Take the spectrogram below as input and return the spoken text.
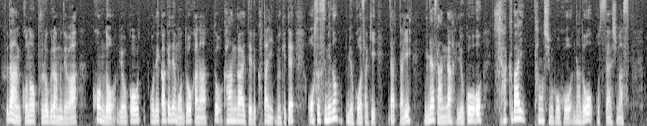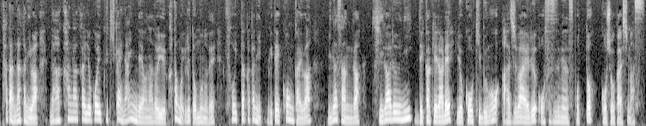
普段このプログラムでは今度旅行お出かけでもどうかなと考えている方に向けておすすめの旅行先だったり皆さんが旅行を100倍楽しむ方法などをお伝えします。ただ中にはなかなか旅行行く機会ないんだよなという方もいると思うのでそういった方に向けて今回は皆さんが気軽に出かけられ旅行気分を味わえるおすすめのスポットをご紹介します。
